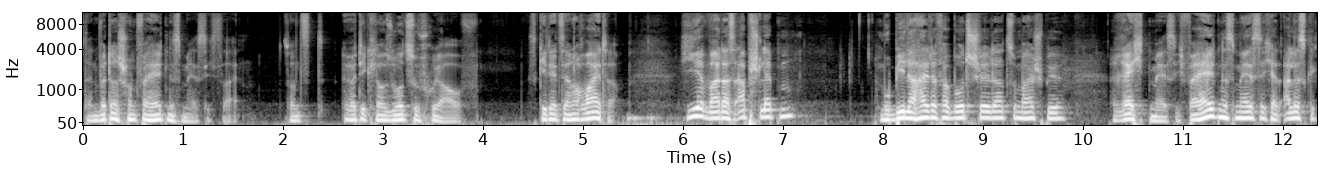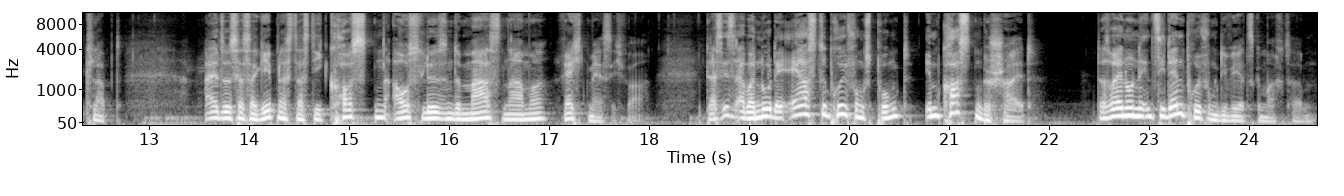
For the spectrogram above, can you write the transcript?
Dann wird das schon verhältnismäßig sein. Sonst hört die Klausur zu früh auf. Es geht jetzt ja noch weiter. Hier war das Abschleppen, mobile Halteverbotsschilder zum Beispiel, rechtmäßig, verhältnismäßig, hat alles geklappt. Also ist das Ergebnis, dass die kostenauslösende Maßnahme rechtmäßig war. Das ist aber nur der erste Prüfungspunkt im Kostenbescheid. Das war ja nur eine Inzidentprüfung, die wir jetzt gemacht haben.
